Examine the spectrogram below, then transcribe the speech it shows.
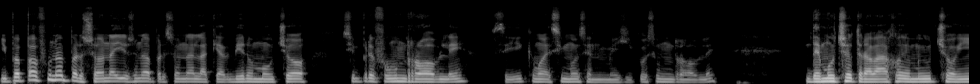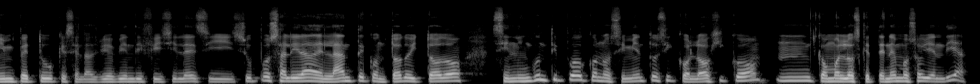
Mi papá fue una persona y es una persona a la que admiro mucho, siempre fue un roble, ¿sí? Como decimos en México, es un roble, de mucho trabajo, de mucho ímpetu, que se las vio bien difíciles y supo salir adelante con todo y todo, sin ningún tipo de conocimiento psicológico, mm, como los que tenemos hoy en día,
